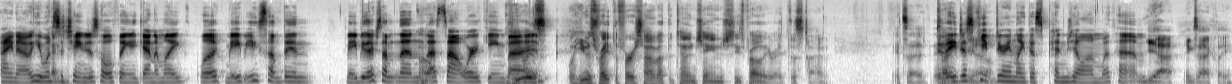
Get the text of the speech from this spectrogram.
I know he wants And- to change his whole thing again. I'm like, look, maybe something, maybe there's something that's not working, but Oh. he was well, he was right the first time about the tone change. He's probably right this time. It's a they just keep know. doing like this pendulum with him. Yeah, exactly.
